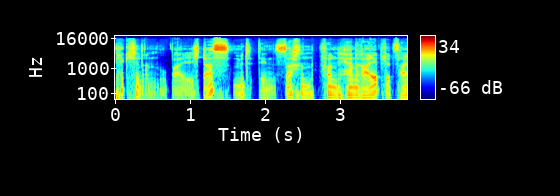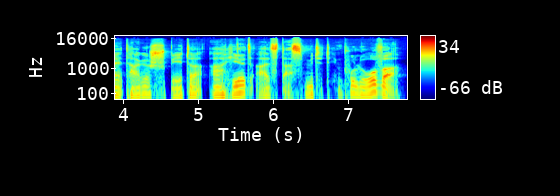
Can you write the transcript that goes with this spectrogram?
Päckchen an, wobei ich das mit den Sachen von Herrn Reible zwei Tage später erhielt als das mit dem Pullover.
